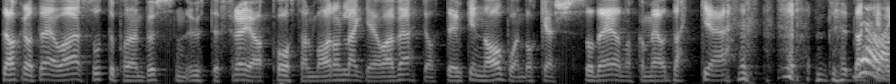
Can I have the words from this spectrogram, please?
Det er akkurat det. Og jeg har sittet på den bussen ut til Frøya på SalMar-anlegget, og jeg vet jo at det er jo ikke naboen deres, så det er noe med å dekke dekke, ja.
